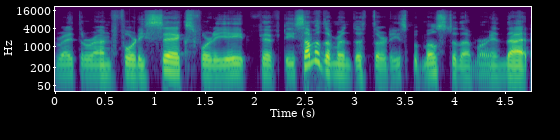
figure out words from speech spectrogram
right? They're around 46, 48, 50. Some of them are in the 30s, but most of them are in that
